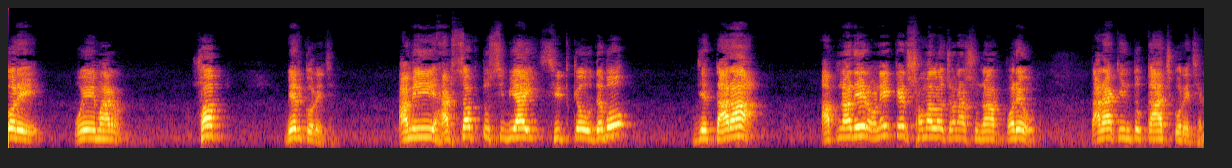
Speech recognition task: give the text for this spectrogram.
করে ওএমআর সব বের করেছে। আমি হ্যাটসঅপ টু সিবিআই সিটকেও দেব যে তারা আপনাদের অনেকের সমালোচনা শোনার পরেও তারা কিন্তু কাজ করেছেন।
